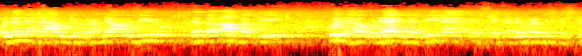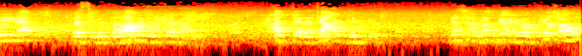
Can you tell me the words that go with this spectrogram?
وده اللي إحنا عاوزينه. إحنا عاوزينه رغبة في كل هؤلاء الذين يتكلمون باسم السنة بس بالضوابط الشرعية. حتى لا تحدث الفتنة نسأل ربي أن يوفقه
